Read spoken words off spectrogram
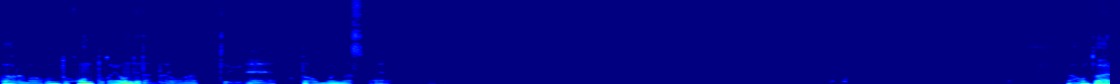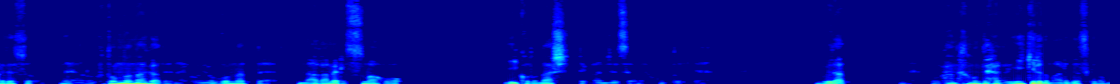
だからまあ本当本とか読んでたんだろうなっていうね、とは思いますね。まあ、本当はあれですよ。ね、あの布団の中でね、こう横になって眺めるスマホ。いいことなしって感じですよね、本当にね。無駄。本当に言い切るのもあれですけども、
